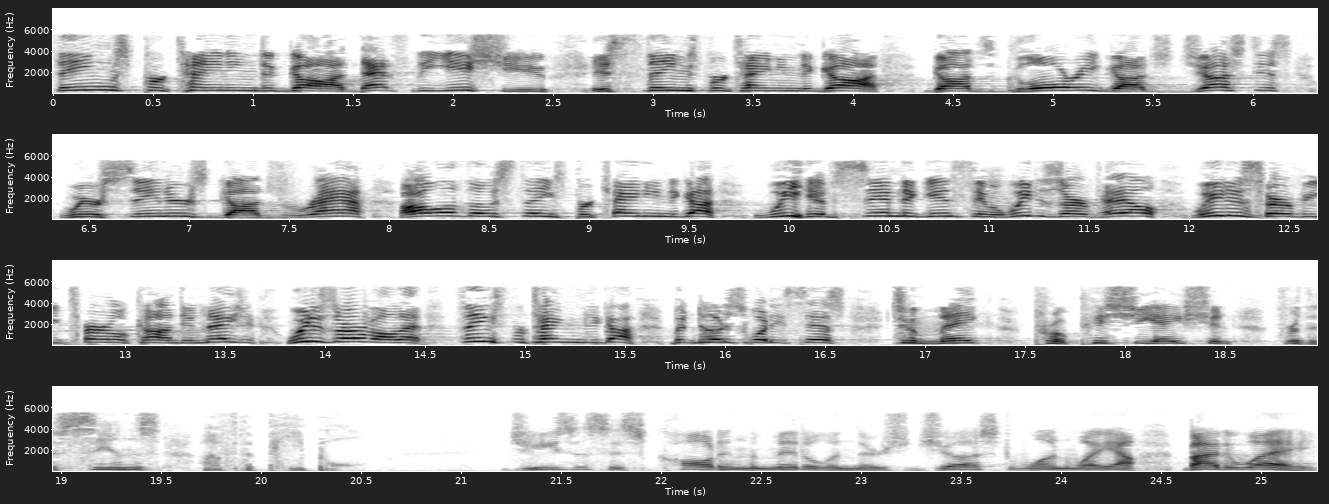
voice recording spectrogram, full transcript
things pertaining to God. That's the issue, is things pertaining to God. God's glory, God's justice, we're sinners, God's wrath, all of those things pertaining to God. We have sinned against Him and we deserve hell. We deserve eternal condemnation. We deserve all that. Things pertaining to God. But notice what it says, to make propitiation for the sins of the people. Jesus is caught in the middle and there's just one way out. By the way,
